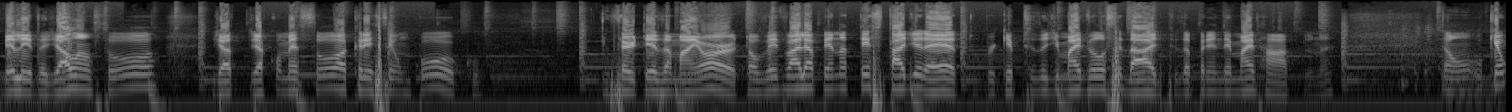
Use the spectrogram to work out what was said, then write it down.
beleza, já lançou, já, já começou a crescer um pouco, incerteza maior, talvez valha a pena testar direto, porque precisa de mais velocidade, precisa aprender mais rápido, né? Então, o que eu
